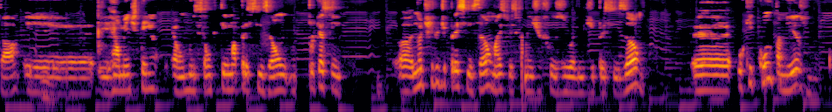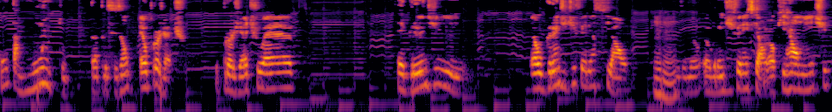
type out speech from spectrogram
Tá? E, e realmente tem, é uma munição que tem uma precisão. Porque assim, ah, no tiro de precisão, mais especificamente de fuzil ali de precisão, é, o que conta mesmo, conta muito para precisão, é o projétil. O projétil é é grande é o grande diferencial, Uhum. entendeu? É o grande diferencial, é o que realmente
